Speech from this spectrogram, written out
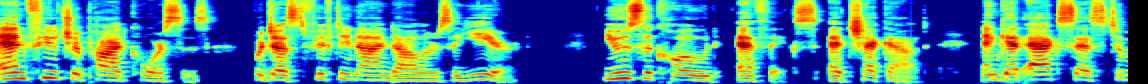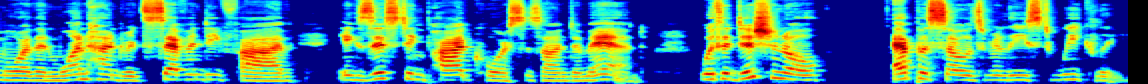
and future pod courses for just $59 a year. Use the code ETHICS at checkout and get access to more than 175 existing pod courses on demand, with additional episodes released weekly.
